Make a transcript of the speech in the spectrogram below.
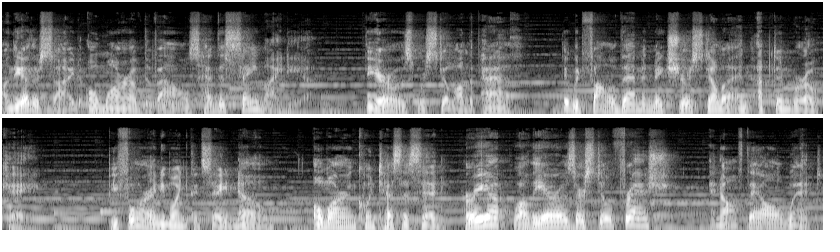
On the other side, Omar of the vowels had the same idea. The arrows were still on the path. They would follow them and make sure Stella and Upton were okay. Before anyone could say no, Omar and Quintessa said, Hurry up while the arrows are still fresh. And off they all went,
